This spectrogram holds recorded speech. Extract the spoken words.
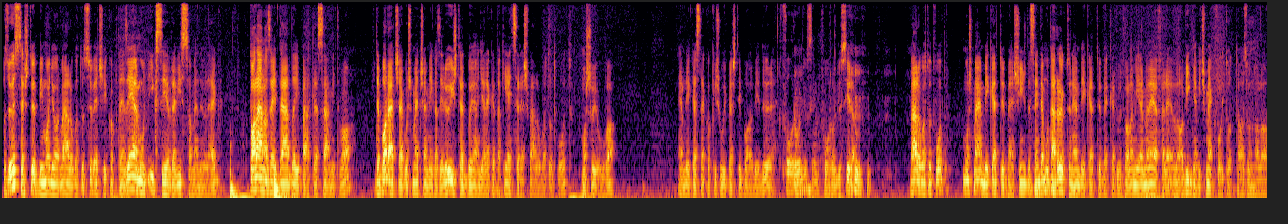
az összes többi magyar válogatott szövetségkapitány az elmúlt x évre visszamenőleg, talán az egy dárdai párt leszámítva, de barátságos meccsen még azért ő is tett be olyan gyereket, aki egyszeres válogatott volt, mosolyogva. Emlékeztek a kis újpesti balvédőre? Forró Gyuszin. Forró Gyuszira? Válogatott volt, most már MB2-ben sincs, de szerintem utána rögtön MB2-be került valamiért, mert elfele, a Vignyevics megfojtotta azonnal a-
